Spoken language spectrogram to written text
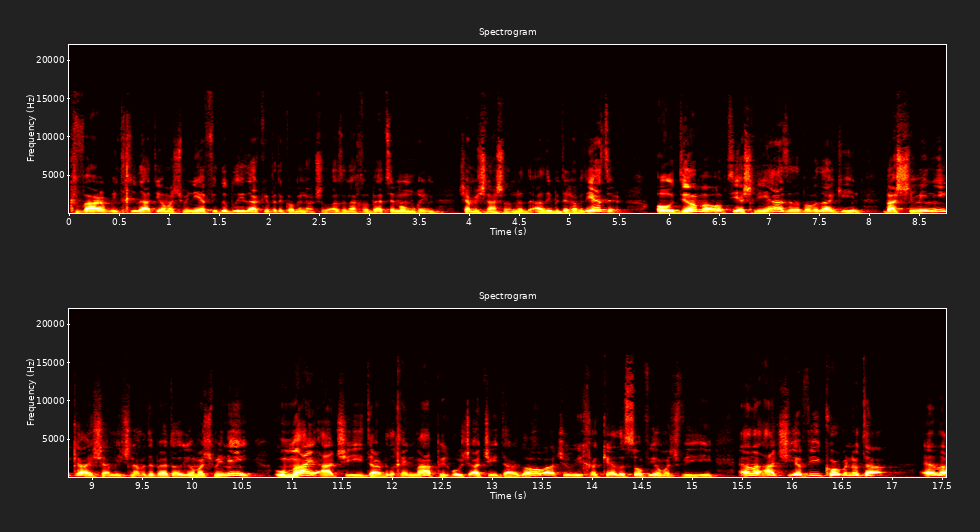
כבר מתחילת יום השמיני, אפילו בלי להקריב את הקורבנות שלו, אז אנחנו בעצם אומרים שהמשנה שלנו על איבדי רבי אליעזר. או דומה, האופציה השנייה זה לבוא ולהגיד, בשמיני קאי, שהמשנה מדברת על יום השמיני, ומאי עד שייתר, ולכן מה הפירוש עד שייתר? לא לא עד שהוא יחכה לסוף יום השביעי, אלא עד שיביא קורבנותיו. אלא,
